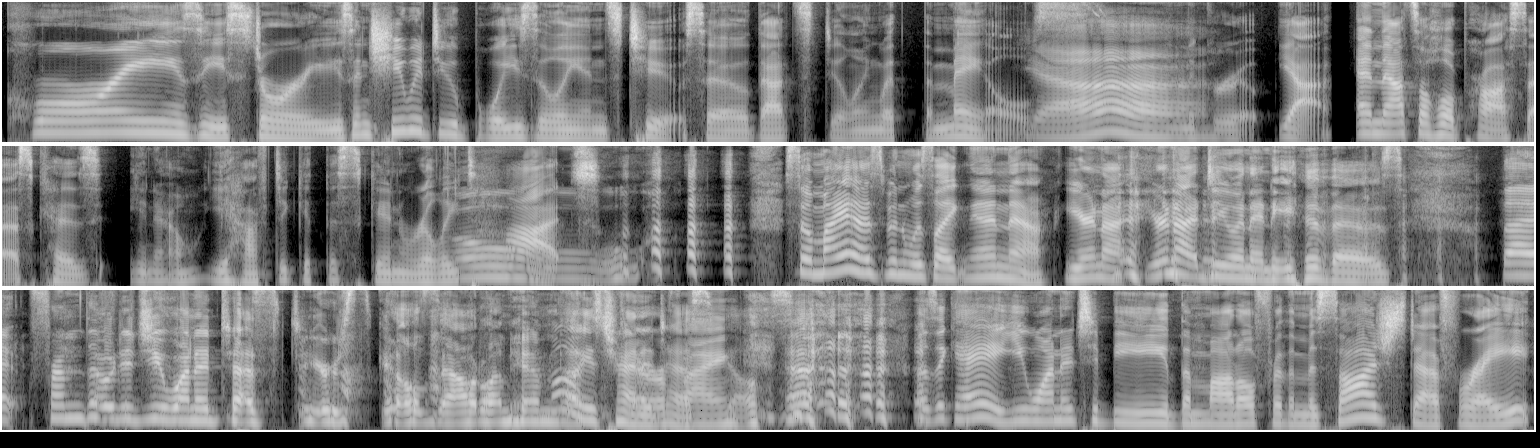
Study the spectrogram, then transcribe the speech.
crazy stories and she would do boyzilians too. So that's dealing with the males. in the Yeah. group. Yeah. And that's a whole process because, you know, you have to get the skin really oh. taut. So my husband was like, no, no, you're not, you're not doing any of those. But from the Oh, did you want to test your skills out on him? I'm always That's trying terrifying. to test skills. I was like, hey, you wanted to be the model for the massage stuff, right?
